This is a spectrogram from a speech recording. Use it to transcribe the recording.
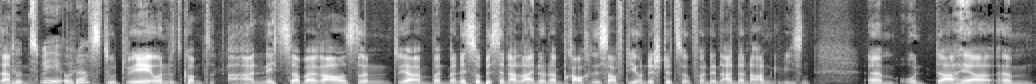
dann Tut's weh, oder? es tut weh und es kommt ah, nichts dabei raus und ja, man, man ist so ein bisschen alleine und man braucht, ist auf die Unterstützung von den anderen angewiesen. Ähm, und daher ähm,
